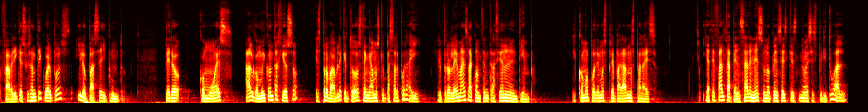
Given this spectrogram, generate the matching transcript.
fabrique sus anticuerpos y lo pase y punto. Pero como es algo muy contagioso, es probable que todos tengamos que pasar por ahí. El problema es la concentración en el tiempo y cómo podemos prepararnos para eso. Y hace falta pensar en eso, no penséis que no es espiritual,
